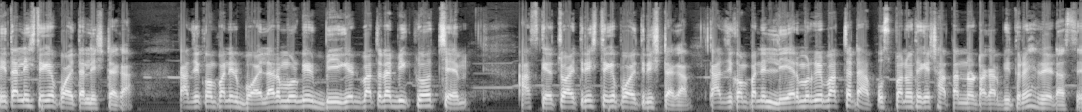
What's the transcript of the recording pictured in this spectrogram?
তেতাল্লিশ থেকে পঁয়তাল্লিশ টাকা। কাজী কোম্পানির ব্রয়লার মুরগির বি গ্রেড বাচ্চাটা বিক্রি হচ্ছে আজকে চৌত্রিশ থেকে পঁয়ত্রিশ টাকা। কাজী কোম্পানির লেয়ার মুরগির বাচ্চাটা পুষ্পান্ন থেকে সাতান্ন টাকার ভিতরে রেট আছে।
